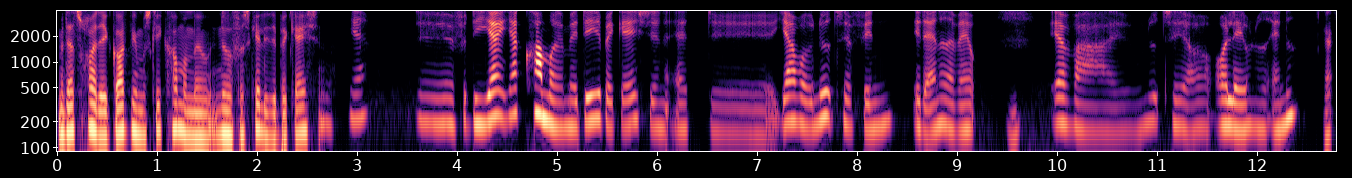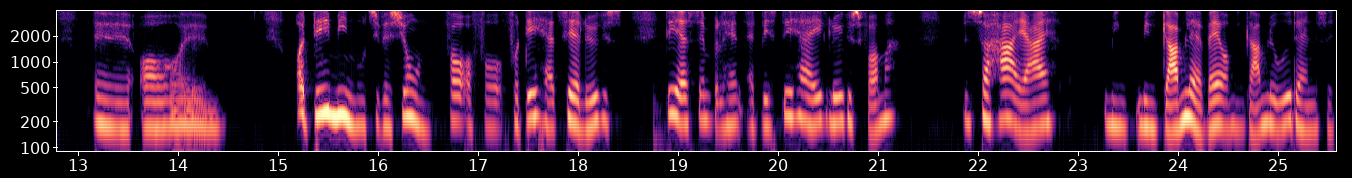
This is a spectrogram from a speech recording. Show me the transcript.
men der tror jeg, det er godt, at vi måske kommer med noget forskelligt i bagagen. Øh, fordi jeg, jeg kommer med det i bagagen, at øh, jeg var jo nødt til at finde et andet erhverv. Mm. Jeg var jo nødt til at, at lave noget andet. Ja. Øh, og, øh, og det er min motivation for at få, få det her til at lykkes. Det er simpelthen, at hvis det her ikke lykkes for mig, så har jeg min, min gamle erhverv, min gamle uddannelse,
